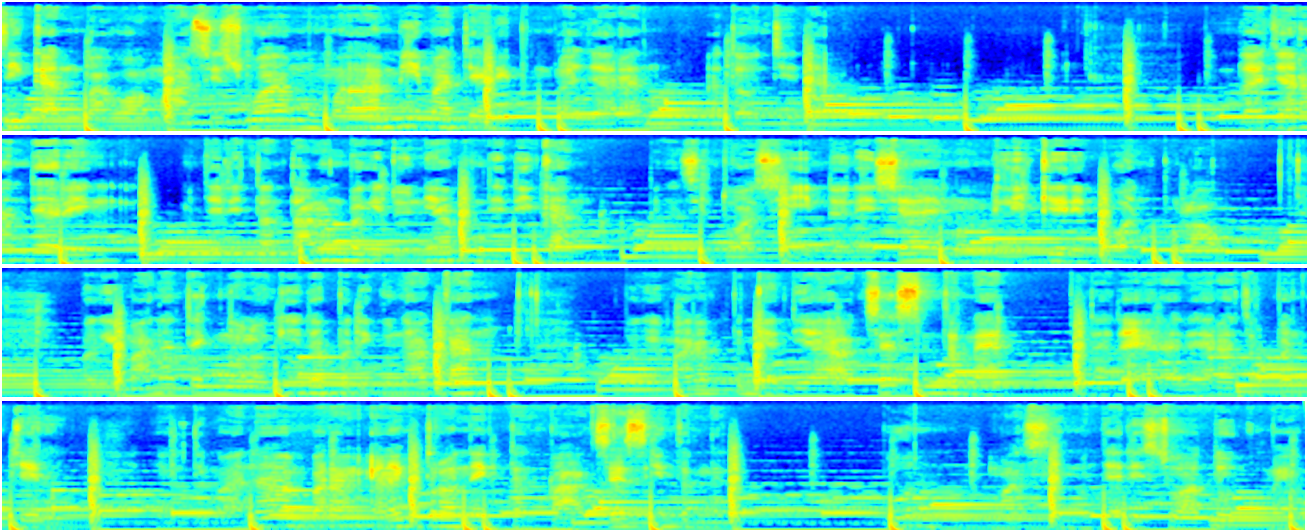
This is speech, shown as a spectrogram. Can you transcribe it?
memastikan bahwa mahasiswa memahami materi pembelajaran atau tidak. Pembelajaran daring menjadi tantangan bagi dunia pendidikan dengan situasi Indonesia yang memiliki ribuan pulau. Bagaimana teknologi dapat digunakan, bagaimana penyedia akses internet pada daerah-daerah terpencil yang di mana barang elektronik tanpa akses internet pun masih menjadi suatu kemewahan.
